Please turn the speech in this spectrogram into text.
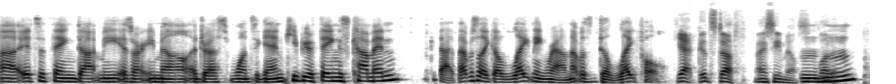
uh, it's a thing.me is our email address once again. Keep your things coming. Look at that. That was like a lightning round. That was delightful. Yeah, good stuff. Nice emails. Love it. Mhm.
